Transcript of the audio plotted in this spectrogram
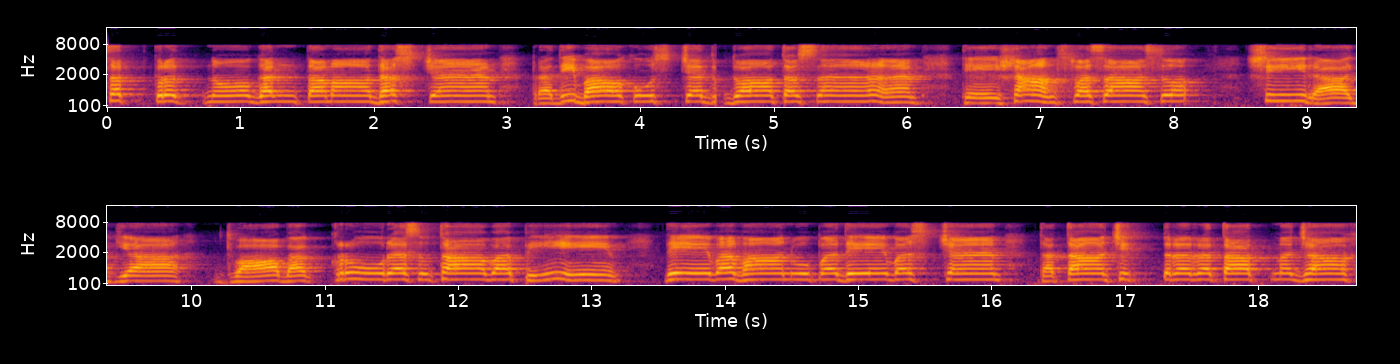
सत्कृत्नो गन्तमाधश्च प्रतिबाहुश्च द्वातस। तेषां स्वसासु श्रीराज्ञा द्वावक्रूरसुतावपि देवभानुपदेवश्च तथा चित्ररथात्मजाः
